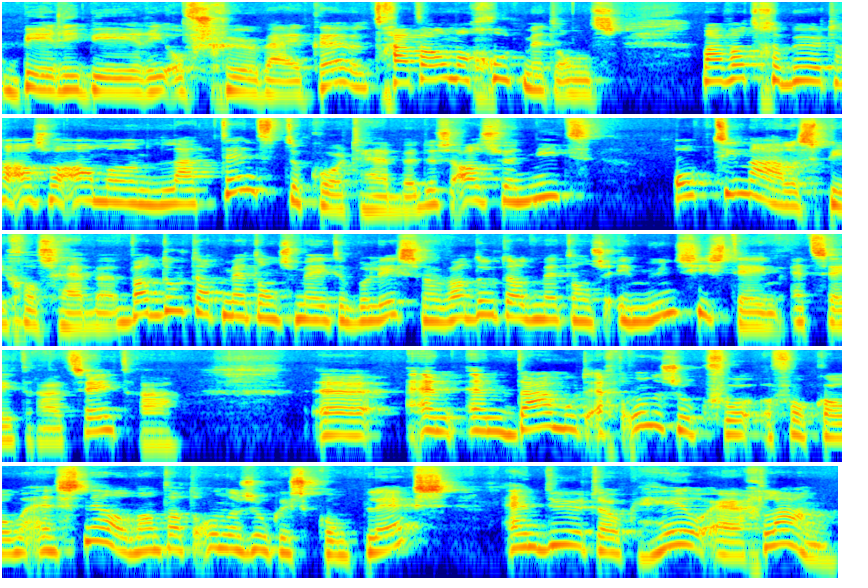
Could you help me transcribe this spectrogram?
beriberi of scheurbuik. Hè? Het gaat allemaal goed met ons. Maar wat gebeurt er als we allemaal een latent tekort hebben? Dus als we niet optimale spiegels hebben. Wat doet dat met ons metabolisme? Wat doet dat met ons immuunsysteem? Et cetera, et cetera. Uh, en, en daar moet echt onderzoek voor, voor komen en snel, want dat onderzoek is complex en duurt ook heel erg lang.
